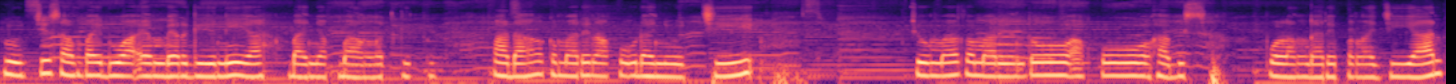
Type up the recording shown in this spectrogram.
nyuci sampai dua ember gini ya banyak banget gitu. Padahal kemarin aku udah nyuci. Cuma kemarin tuh aku habis pulang dari pengajian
